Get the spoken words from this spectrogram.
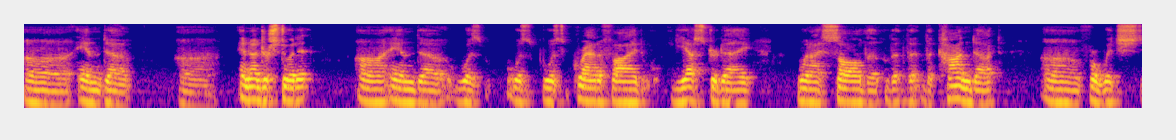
uh, and uh, uh and understood it, uh, and uh, was was was gratified yesterday when I saw the the, the, the conduct for which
